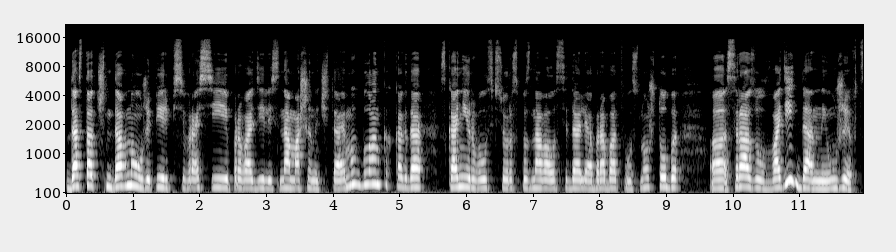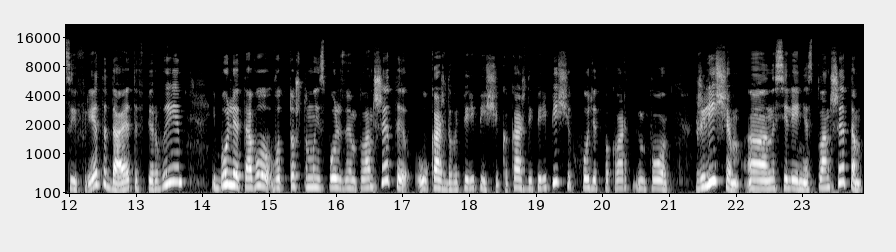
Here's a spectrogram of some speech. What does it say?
Достаточно давно уже переписи в России проводились на машиночитаемых бланках, когда сканировалось все, распознавалось и далее обрабатывалось. Но чтобы э, сразу вводить данные уже в цифре, это да, это впервые. И более того, вот то, что мы используем планшеты у каждого переписчика, каждый переписчик ходит по, кварт... по жилищем э, населения с планшетом,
